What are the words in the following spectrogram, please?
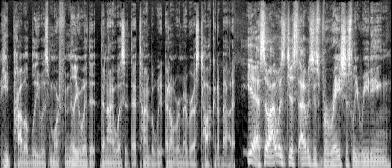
He probably was more familiar with it than I was at that time, but we, I don't remember us talking about it. Yeah, so I was just I was just voraciously reading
